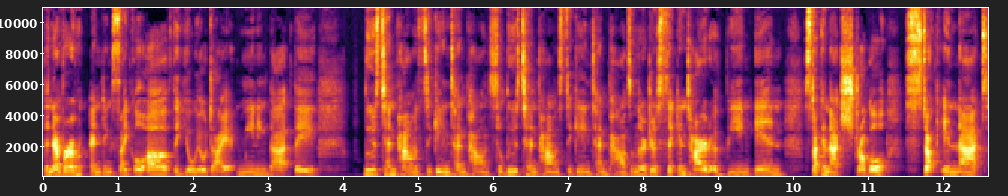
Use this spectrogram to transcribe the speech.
the never ending cycle of the yo yo diet, meaning that they lose 10 pounds to gain 10 pounds to lose 10 pounds to gain 10 pounds and they're just sick and tired of being in stuck in that struggle stuck in that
